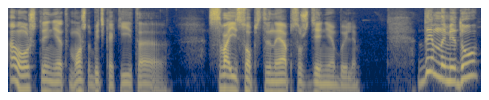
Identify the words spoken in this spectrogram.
А может и нет, может быть какие-то свои собственные обсуждения были. Дым на меду.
